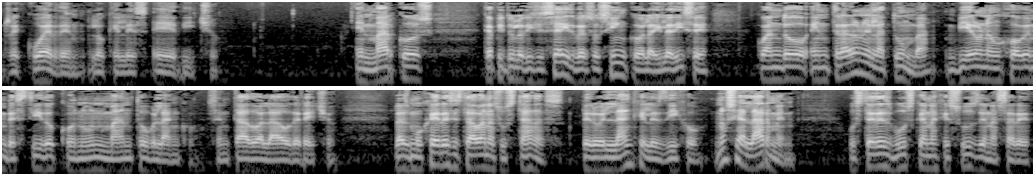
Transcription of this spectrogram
Recuerden lo que les he dicho. En Marcos capítulo 16, verso 5, la isla dice, cuando entraron en la tumba, vieron a un joven vestido con un manto blanco, sentado al lado derecho. Las mujeres estaban asustadas, pero el ángel les dijo, No se alarmen, ustedes buscan a Jesús de Nazaret,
